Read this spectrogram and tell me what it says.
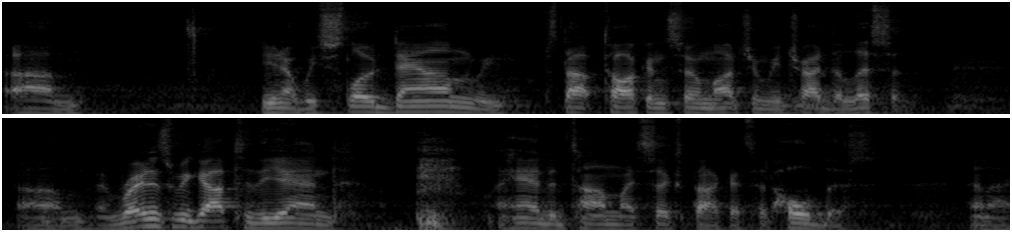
um, you know, we slowed down, we stopped talking so much, and we tried to listen. Um, and right as we got to the end, I handed Tom my six-pack. I said, hold this. And I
